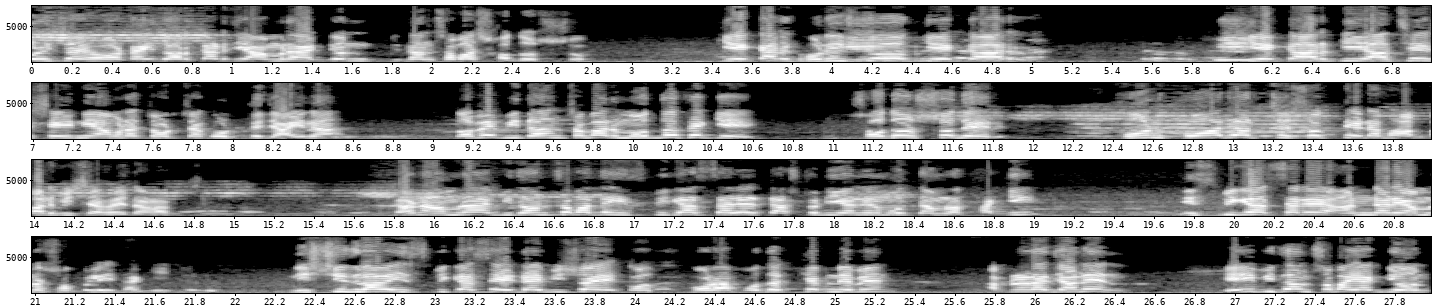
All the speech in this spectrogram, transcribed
পরিচয় হওয়াটাই দরকার যে আমরা একজন বিধানসভার সদস্য। কে কার ঘনিষ্ঠ কে কার কে কার কি আছে সেই নিয়ে আমরা চর্চা করতে যাই না। তবে বিধানসভার মধ্য থেকে সদস্যদের ফোন পাওয়া যাচ্ছে সত্যি, এটা ভাববার বিষয় হয়ে দাঁড়াচ্ছে। কারণ আমরা বিধানসভাতে স্পিকার স্যারের কাস্টোডিয়ানের মধ্যে আমরা থাকি। স্পিকার স্যারের আন্ডারে আমরা সকলেই থাকি। নিশ্চিতভাবে স্পিকার স্যার এটা বিষয়ে ক- কড়া পদক্ষেপ নেবেন। আপনারা জানেন, এই বিধানসভায় একজন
